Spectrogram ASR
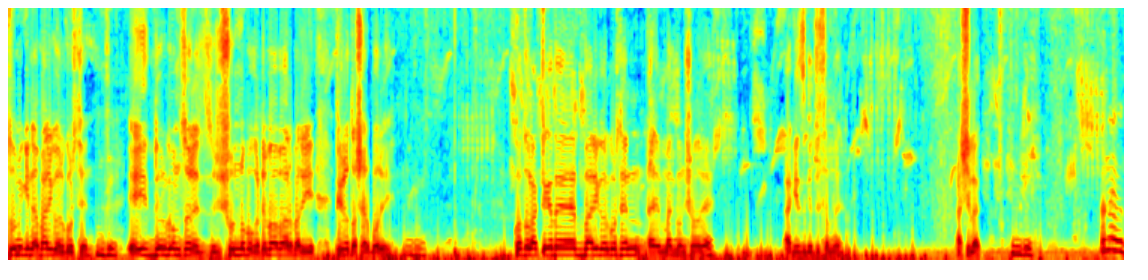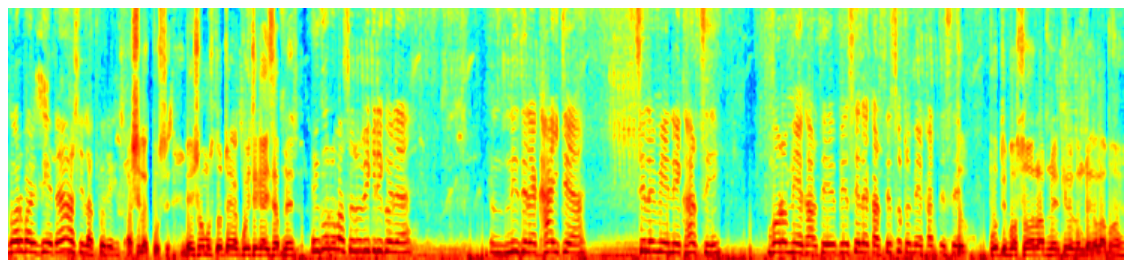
জমি কিনা বাড়িঘর করছেন। এই দুর্গম চরে শূন্য পকেটে বাবার বাড়ি ফেরত আসার পরে। কত লাখ টাকা দিয়ে বাড়িঘর করছেন মানিকগঞ্জ শহরে? আকিজ গেটের সামনে। আশি লাখ? জি। মানে ঘর বাড়ি দিয়ে এটা আশি লাখ পড়ে গেছে। আশি লাখ পড়ছে। এই সমস্ত টাকা কই থেকে আইছে আপনার? এই গরু বাছুর বিক্রি করে নিজেরা খাইতে ছেলে মেয়ে নিয়ে খাচ্ছি বড় মেয়ে খাচ্ছে ছেলে খাচ্ছে ছোট মেয়ে খাচ্ছে প্রতি বছর আপনার কীরকম টাকা লাভ হয়?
